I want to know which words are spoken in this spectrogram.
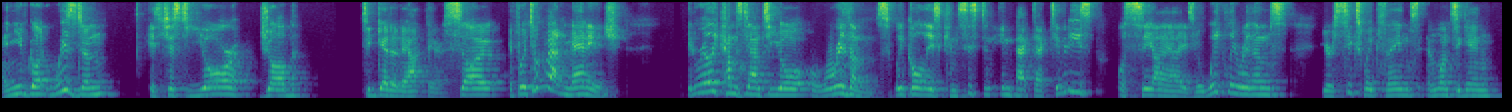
And you've got wisdom. It's just your job to get it out there. So if we're talking about manage, it really comes down to your rhythms. We call these consistent impact activities or CIAs, your weekly rhythms, your six week themes. And once again,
